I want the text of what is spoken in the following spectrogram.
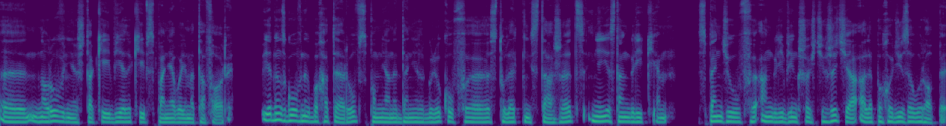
y, no, również takiej wielkiej, wspaniałej metafory. Jeden z głównych bohaterów, wspomniany Daniel Gluków, y, stuletni starzec, nie jest Anglikiem. Spędził w Anglii większość życia, ale pochodzi z Europy.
